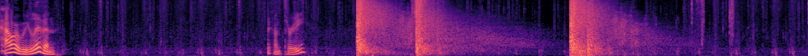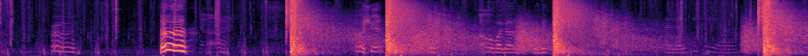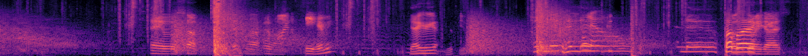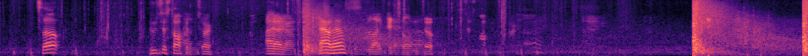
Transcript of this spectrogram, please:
How are we living? Click on three. Ah! Oh shit. Oh my god. Hello, PTO. Hey, what's up? Uh. Can you hear me? Yeah, I hear you. Yep, yep. Hello, hello, Hello. hello. How's it going, guys? What's up? Who's just talking? Um, Sorry. I don't know. Outhouse. Like, I don't uh, know.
